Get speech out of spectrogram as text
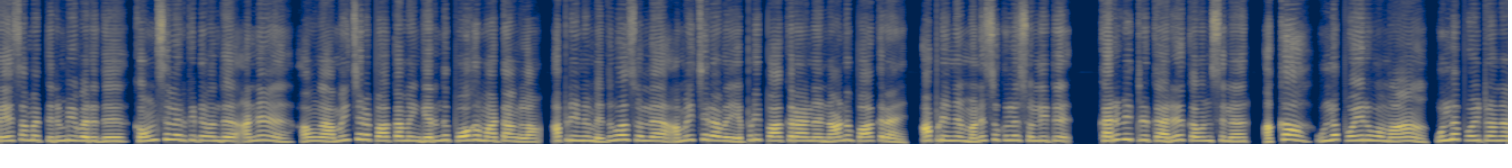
பேசாம திரும்பி வருது. கவுன்சிலர் கிட்ட வந்து அண்ணன் அவங்க அமைச்சரை பார்க்காம இங்க இருந்து போக மாட்டாங்களாம். அப்படின்னு மெதுவா சொல்ல அமைச்சர் அவ எப்படி பாக்குறான்னு நானும் பாக்குறேன் அப்படின்னு மனசுக்குள்ள சொல்லிட்டு கருவிட்டு இருக்காரு கவுன்சிலர். அக்கா உள்ள போயிருவோமா? உள்ள போயிட்டோம்னா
